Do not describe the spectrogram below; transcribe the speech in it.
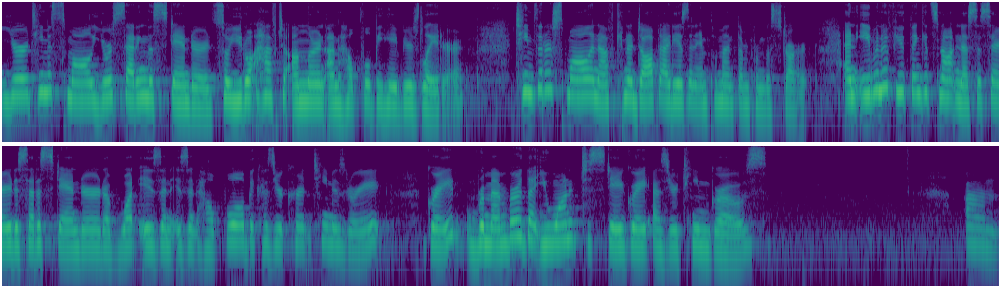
your team is small, you're setting the standard so you don't have to unlearn unhelpful behaviors later. Teams that are small enough can adopt ideas and implement them from the start. And even if you think it's not necessary to set a standard of what is and isn't helpful because your current team is great, great, remember that you want it to stay great as your team grows. Um,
